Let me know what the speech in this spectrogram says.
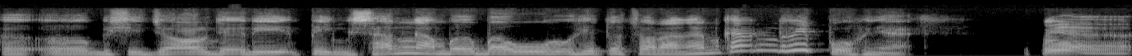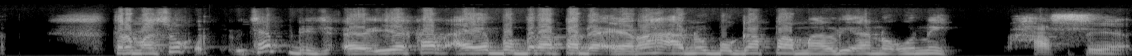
Heeh, bisi jol jadi pingsan ngambil bau hitut sorangan kan ripuhnya. Ya, termasuk cep di eh, iya kan aya beberapa daerah anu boga pamali anu unik khasnya.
